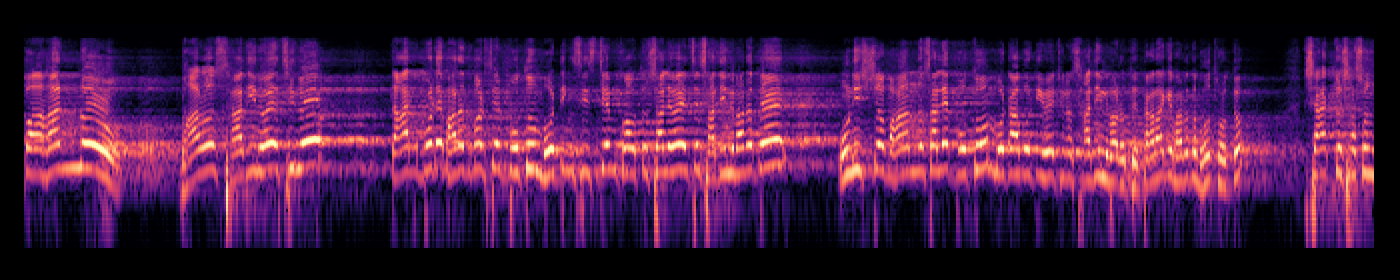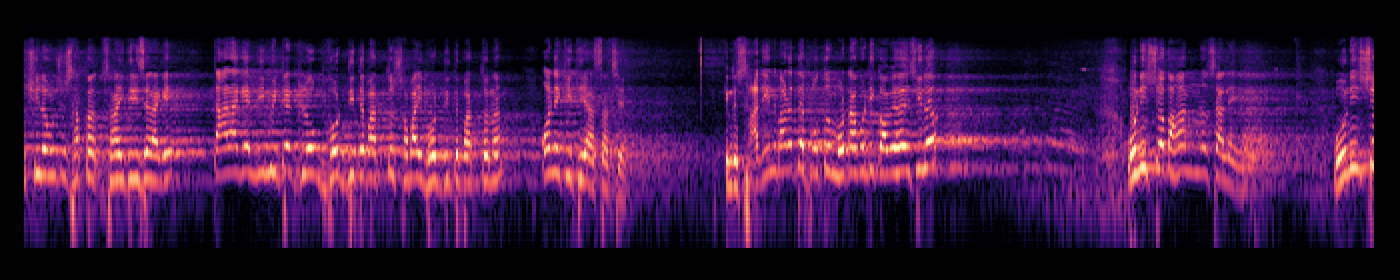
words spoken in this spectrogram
বাহান্ন। ভারত স্বাধীন হয়েছিল। তারপরে ভারতবর্ষের প্রথম ভোটিং সিস্টেম কত সালে হয়েছে? স্বাধীন ভারতে উনিশশো সালে প্রথম ভোটাভুটি হয়েছিল স্বাধীন ভারতে। তার আগে ভারতে ভোট হতো। স্বায়ত্ত শাসন ছিল উনিশশো সাঁত্রিশের আগে। তার আগে লিমিটেড লোক ভোট দিতে পারতো, সবাই ভোট দিতে পারতো না। অনেক ইতিহাস আছে। কিন্তু স্বাধীন ভারতে প্রথম ভোটাভুটি কবে হয়েছিল? উনিশশো সালে। উনিশশো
